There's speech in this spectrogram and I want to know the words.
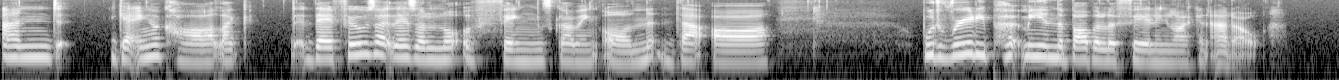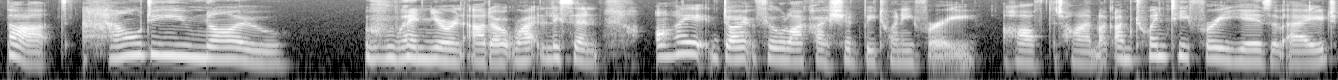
And getting a car, like, there feels like there's a lot of things going on that are, would really put me in the bubble of feeling like an adult. But how do you know when you're an adult, right? Listen, I don't feel like I should be 23 half the time. Like, I'm 23 years of age.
